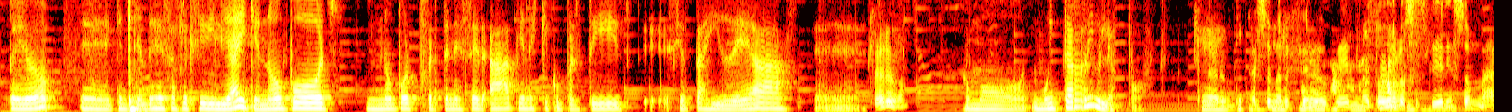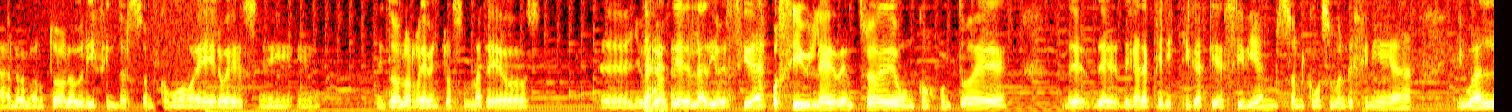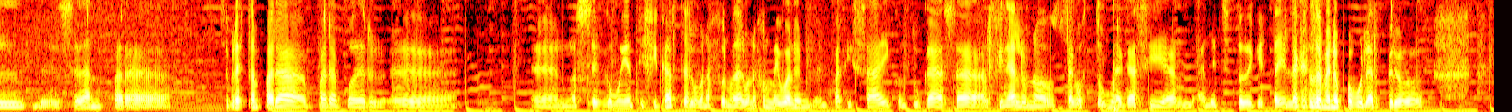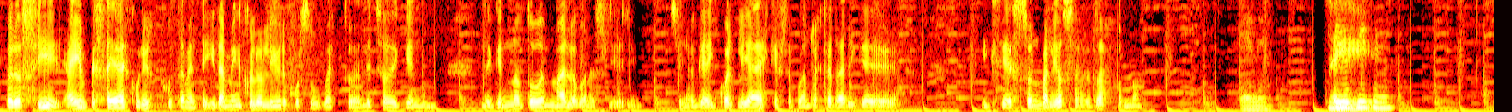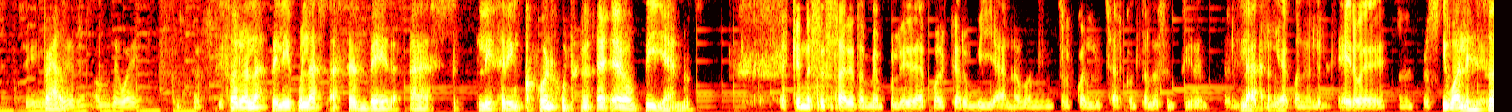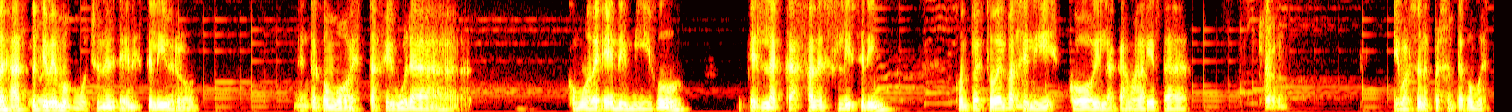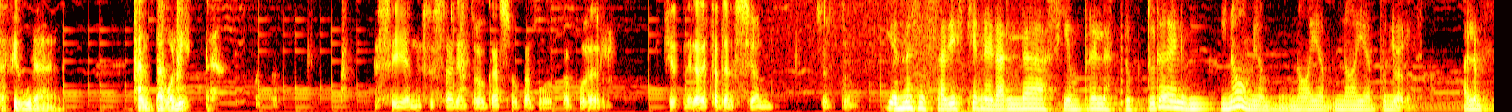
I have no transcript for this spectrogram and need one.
pero eh, que entiendes esa flexibilidad y que no por no por pertenecer a tienes que compartir eh, ciertas ideas eh, claro. como muy terribles. Po, que, a eso me refiero, que no todos los Slytherin son malos, no todos los Gryffindor son como héroes, ni, todos los Ravenclaw son mateos. Eh, yo creo que la diversidad es posible dentro de un conjunto de, de características que si bien son como súper definidas, igual se dan para se prestan para, para poder, eh, eh, no sé cómo identificarte de alguna forma. De alguna forma igual em, empatizar y con tu casa. Al final uno se acostumbra casi al, hecho de que está en la casa menos popular, pero, pero sí, ahí empecé a descubrir justamente, y también con los libros, por supuesto, el hecho de que, de que no todo es malo con Slytherin, sino que hay cualidades que se pueden rescatar y que, y que son valiosas de todas formas. N. Sí. Sí, Proud. All the way. Solo las películas hacen ver a Slytherin como los verdaderos villanos. Es que es necesario también por la idea de poder crear un villano con el cual luchar con tal de sentir el, el con el, héroe. Igual eso es harto que vemos mucho en, este libro. Esta como esta figura como de enemigo es la casa de Slytherin con todo esto del basilisco y la cámara abierta. Claro. Igual se nos presenta como esta figura antagonista. Sí, es necesario en todo caso para poder, generar esta tensión, ¿cierto? Y es necesario generarla siempre en la estructura del binomio, no haya, no haya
